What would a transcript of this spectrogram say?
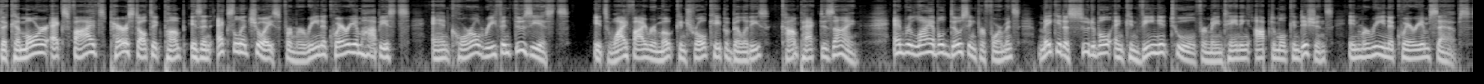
the Kamoer X5's peristaltic pump is an excellent choice for marine aquarium hobbyists and coral reef enthusiasts. Its Wi-Fi remote control capabilities, compact design, and reliable dosing performance make it a suitable and convenient tool for maintaining optimal conditions in marine aquarium setups.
